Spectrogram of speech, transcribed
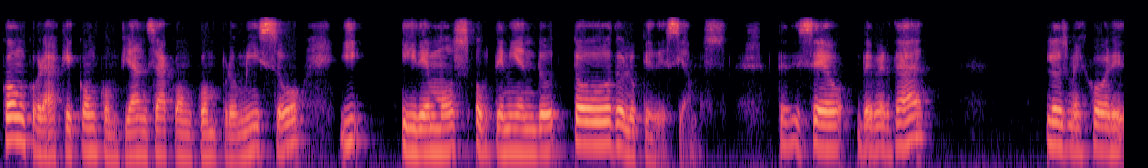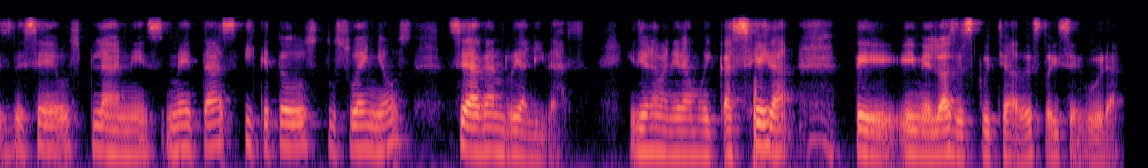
con coraje, con confianza, con compromiso y iremos obteniendo todo lo que deseamos. Te deseo de verdad los mejores deseos, planes, metas y que todos tus sueños se hagan realidad. Y de una manera muy casera, y me lo has escuchado, estoy segura.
